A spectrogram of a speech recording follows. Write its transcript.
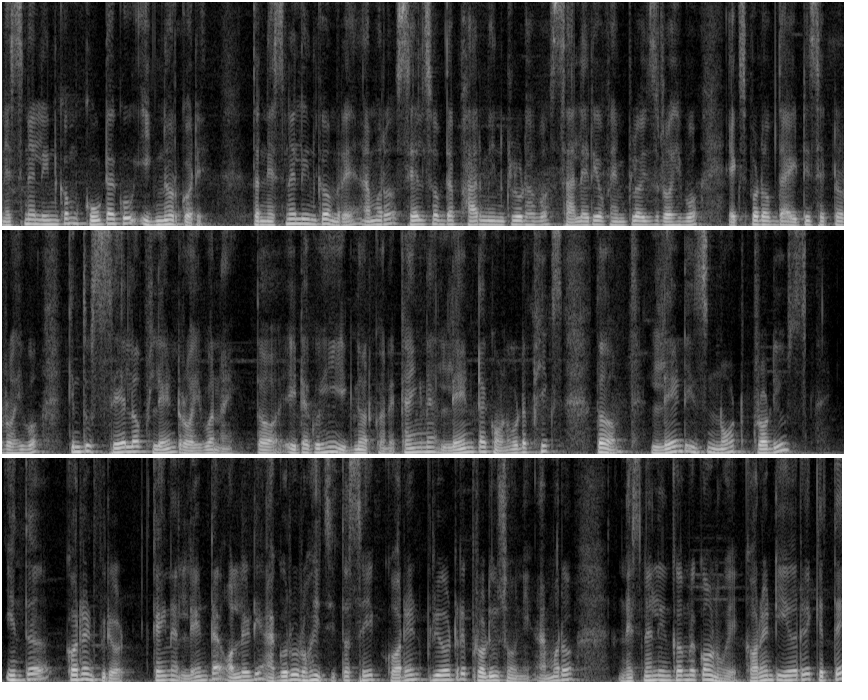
national income कोटा को ignore करे ତ ନ୍ୟାସନାଲ୍ ଇନକମ୍ରେ ଆମର sales of the firm include ହେବ ସାଲାରୀ ଅଫ୍ ଏମ୍ପ୍ଲୟିଜ୍ ରହିବ export of the I T sector ରହିବ କିନ୍ତୁ ସେଲ୍ ଅଫ୍ ଲ୍ୟାଣ୍ଡ ରହିବ ନାହିଁ ତ ଏଇଟାକୁ ହିଁ ଇଗ୍ନୋର କରେ କାହିଁକିନା ଲ୍ୟାଣ୍ଡଟା କ'ଣ ଗୋଟେ ଫିକ୍ସ ତ land is not produce in the current period କାହିଁକିନା ଲେନ୍ଟା ଅଲରେଡ଼ି ଆଗରୁ ରହିଛି ତ ସେ କରେଣ୍ଟ ପିରିୟଡ଼ରେ ପ୍ରଡ୍ୟୁସ୍ ହେଉନି ଆମର ନ୍ୟାସନାଲ୍ ଇନକମ୍ରେ କ'ଣ ହୁଏ କରେଣ୍ଟ ଇୟର୍ରେ କେତେ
